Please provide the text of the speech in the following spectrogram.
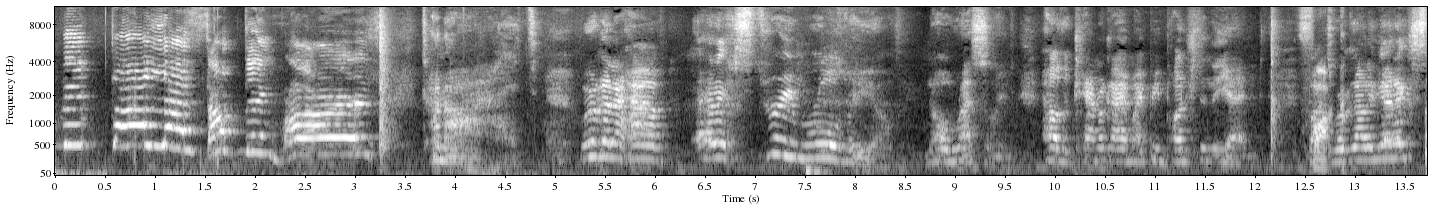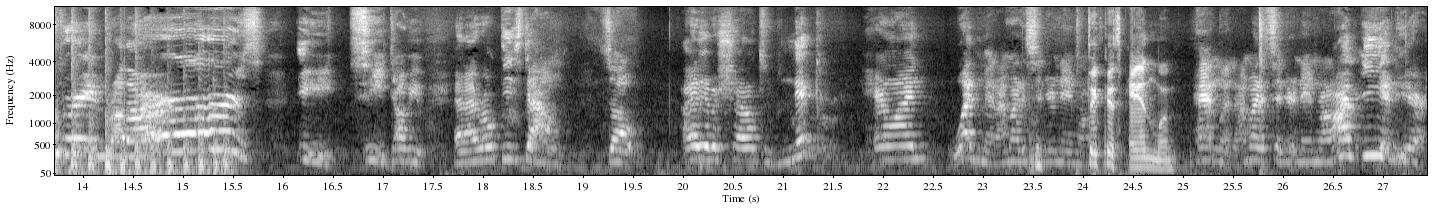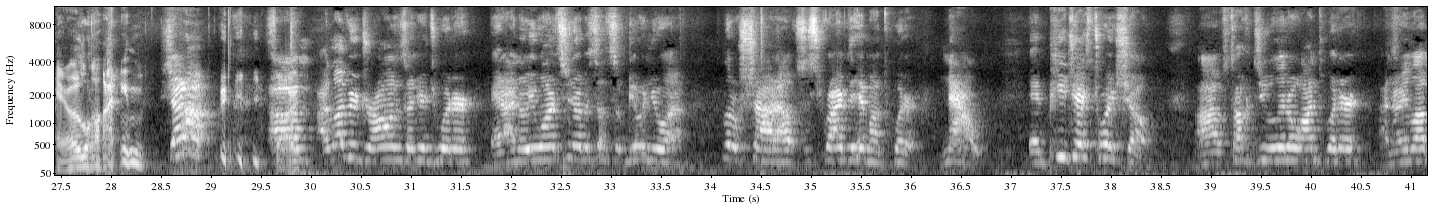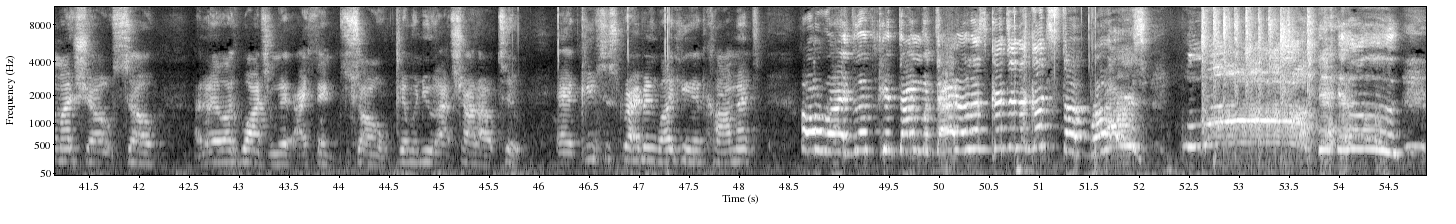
me tell you something, brothers! Tonight, we're gonna have an Extreme Rules video. No wrestling. Hell, the camera guy might be punched in the end. Fuck. We're gonna get extreme, brothers! ECW. And I wrote these down. So, I gotta give a shout out to Nick Hairline Wedman. I might have said your name wrong. I think it's Hanlon. Hanlon. I might have said your name wrong. I'm Ian here. Hairline. Shut up! Um, I love your drawings on your Twitter, and I know you want to see episodes, so I'm giving you a little shout out. Subscribe to him on Twitter now. And PJ's Toy Show. Uh, I was talking to you a little on Twitter. I know you love my show, so I like watching it. I think so. Giving you that shout out too. And keep subscribing, liking, and comment. All right, let's get done with that, and let's get to the good stuff, brothers. Whoa!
